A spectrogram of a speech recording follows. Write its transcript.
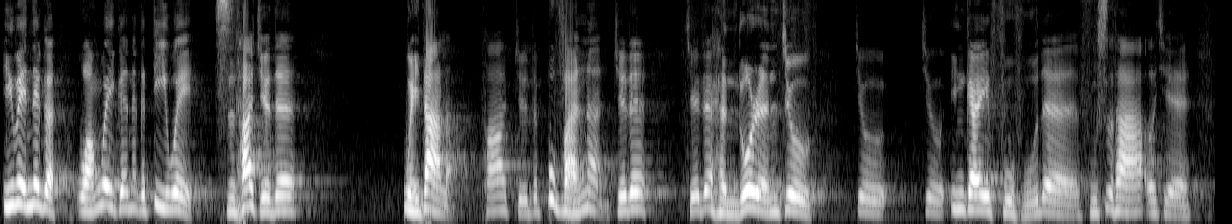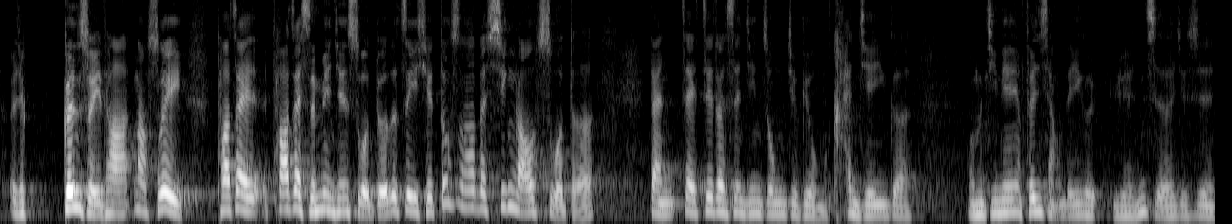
因为那个王位跟那个地位使他觉得伟大了，他觉得不凡了，觉得觉得很多人就就就应该服服的服侍他，而且而且。跟随他，那所以他在他在神面前所得的这一切，都是他的辛劳所得。但在这段圣经中，就给我们看见一个我们今天分享的一个原则，就是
